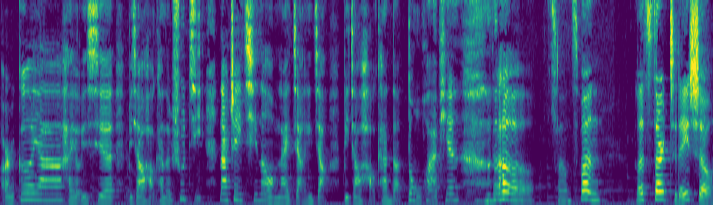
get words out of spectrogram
儿歌呀，还有一些比较好看的书籍。那这一期呢，我们来讲一讲比较好看的动画片。Oh, sounds fun. Let's start today's show.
